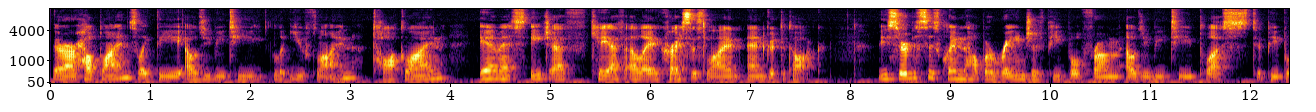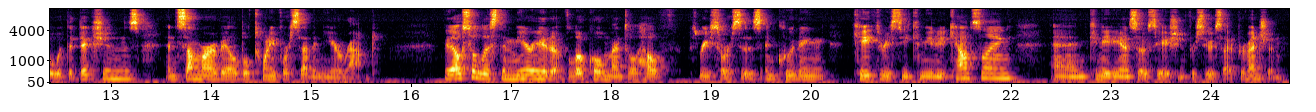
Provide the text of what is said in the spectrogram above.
There are helplines like the LGBT Youth Line, Talk Line, AMSHF KFLA Crisis Line, and Good to Talk. These services claim to help a range of people from LGBT plus to people with addictions, and some are available 24 7 year round. They also list a myriad of local mental health resources, including K3C Community Counseling and Canadian Association for Suicide Prevention.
